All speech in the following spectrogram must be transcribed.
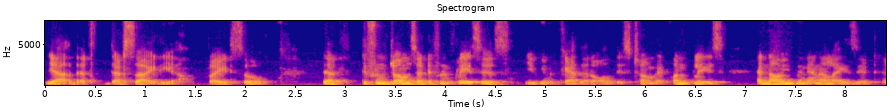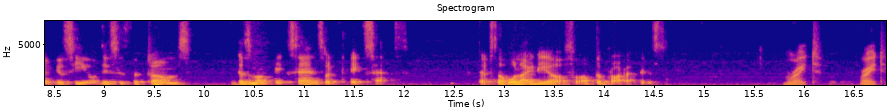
Yeah, that's that's the idea, right? So there are different terms at different places. You can gather all this term at one place, and now you can analyze it. You see, oh, this is the terms. It does not make sense, but it makes sense that's the whole idea of, of the product is right right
